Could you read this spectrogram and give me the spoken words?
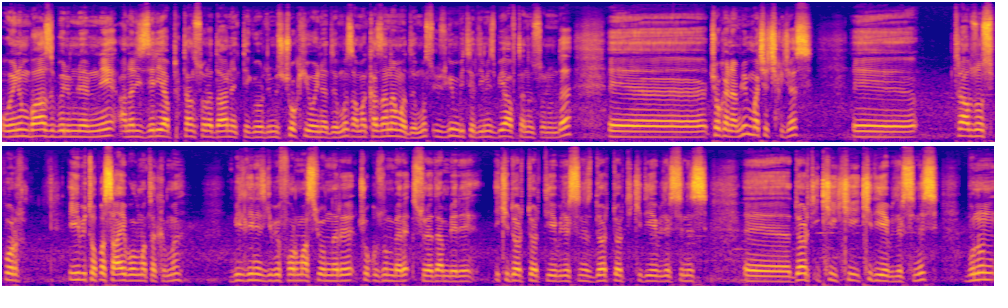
oyunun bazı bölümlerini analizleri yaptıktan sonra daha nette gördüğümüz, çok iyi oynadığımız ama kazanamadığımız, üzgün bitirdiğimiz bir haftanın sonunda e, çok önemli bir maça çıkacağız. E, Trabzonspor iyi bir topa sahip olma takımı. Bildiğiniz gibi formasyonları çok uzun süreden beri 2-4-4 diyebilirsiniz, 4-4-2 diyebilirsiniz, 4-2-2-2 diyebilirsiniz. Bunun e,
